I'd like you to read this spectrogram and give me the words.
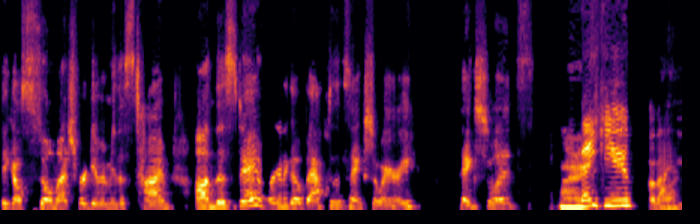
Thank y'all so much for giving me this time on this day. And we're going to go back to the sanctuary. Thanks, Schwentz. Thank you. Bye bye.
